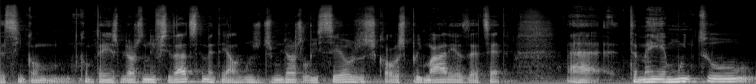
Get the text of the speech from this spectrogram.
Assim como, como tem as melhores universidades, também tem alguns dos melhores liceus, escolas primárias, etc. Uh, também é muito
